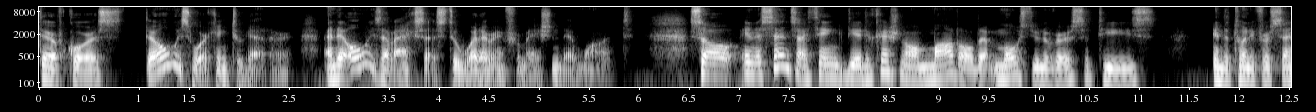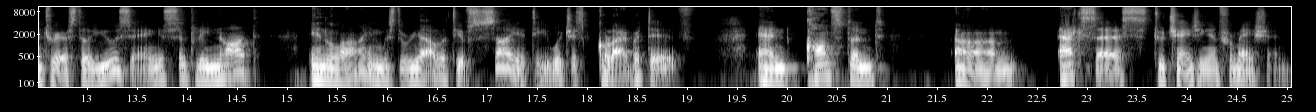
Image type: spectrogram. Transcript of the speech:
They're, of course, they're always working together, and they always have access to whatever information they want. So, in a sense, I think the educational model that most universities in the 21st century are still using is simply not in line with the reality of society, which is collaborative and constant um, access to changing information.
